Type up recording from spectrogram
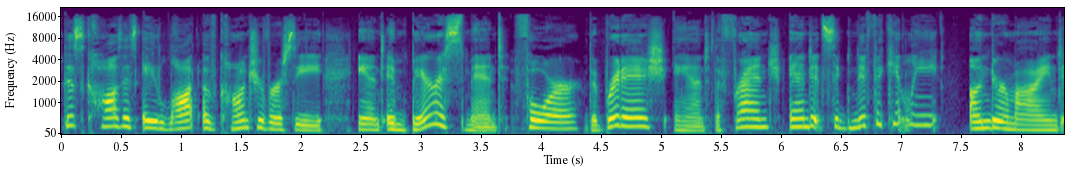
This causes a lot of controversy and embarrassment for the British and the French, and it significantly undermined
